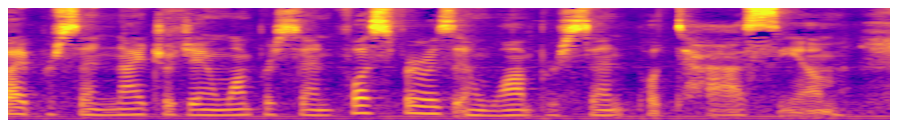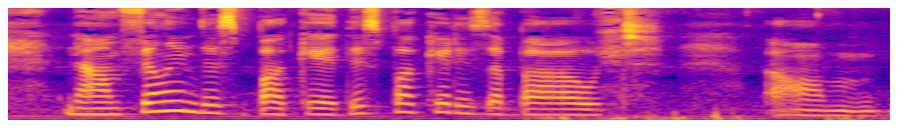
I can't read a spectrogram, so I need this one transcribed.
5% nitrogen, 1% phosphorus, and 1% potassium. Now I'm filling this bucket. This bucket is about um,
